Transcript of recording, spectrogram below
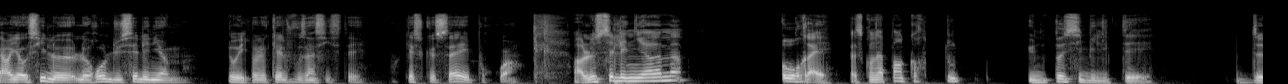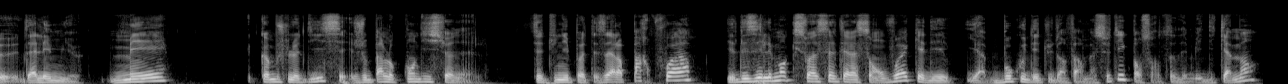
Alors il y a aussi le, le rôle du sélénium. sur lequel vous insistez. Qu'est-ce que c'est et pourquoi? Alors le sélénium aurait, parce qu'on n'a pas encore toute une possibilité d'aller mieux. Mais, comme je le dis, je parle au conditionnel. C'est une hypothèse. Alors parfois, il y a des éléments qui sont assez intéressants. On voit qu'il y, a beaucoup d'études en pharmaceutique pour sortir des médicaments.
